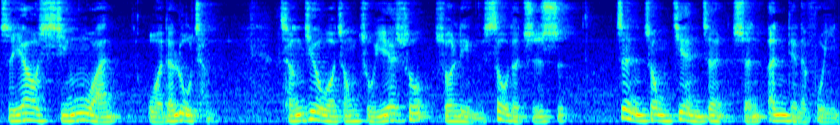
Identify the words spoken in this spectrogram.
只要行完我的路程，成就我从主耶稣所领受的指示，郑重见证神恩典的福音。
